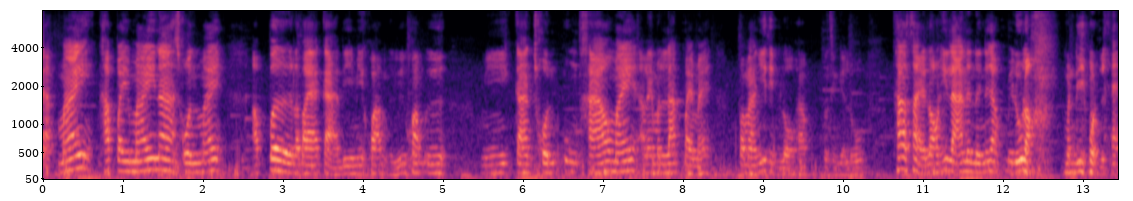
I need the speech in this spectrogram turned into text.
กัดไหมคับไปไหมหน้าชนไหมอัปเปอร์ระบายอากาศดีมีความหือความอือ มีการชนอุ้งเท้าไหมอะไรมันรัดไปไหม ประมาณ 20 โลครับคุณถึงจะรู้ ถ้าใส่ลองที่ร้านเนึงๆก็ยังไม่รู้หรอก มันดีหมดแหละ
